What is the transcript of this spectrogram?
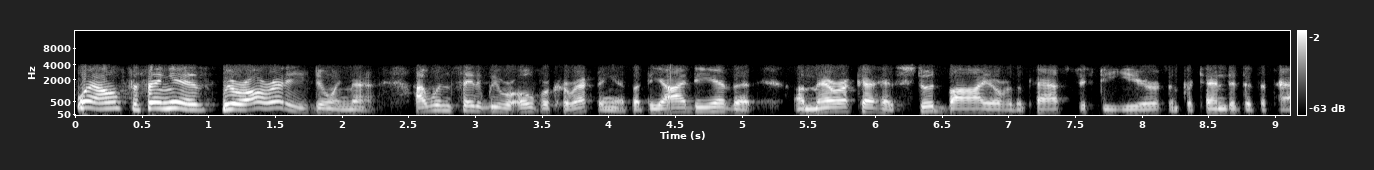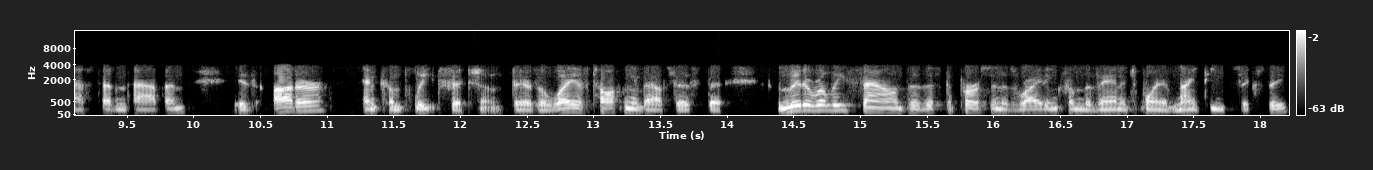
Well, the thing is, we were already doing that. I wouldn't say that we were overcorrecting it, but the idea that America has stood by over the past 50 years and pretended that the past hadn't happened is utter and complete fiction. There's a way of talking about this that literally sounds as if the person is writing from the vantage point of 1960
